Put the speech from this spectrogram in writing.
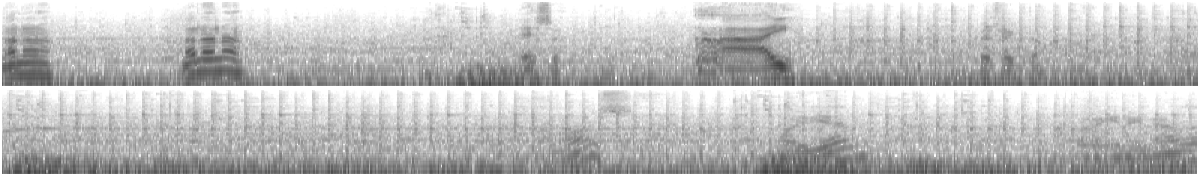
No, no, no. No, no, no. Eso. Ahí. Perfecto. Vamos. Muy bien. Por aquí no hay nada.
